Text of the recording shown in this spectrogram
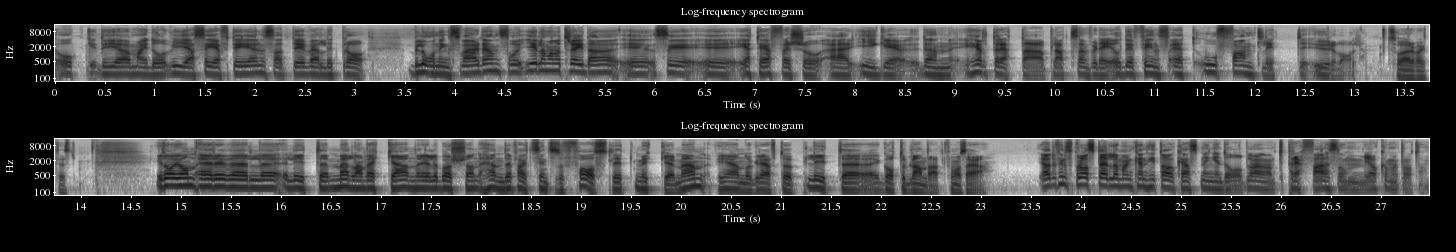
Och det gör man ju då via CFDR så att det är väldigt bra belåningsvärden. Så gillar man att trada eh, eh, ETFer så är IG den helt rätta platsen för dig och det finns ett ofantligt urval. Så är det faktiskt. Idag John är det väl lite mellanvecka när det gäller börsen. Hände faktiskt inte så fasligt mycket, men vi har ändå grävt upp lite gott och blandat får man säga. Ja, det finns bra ställen man kan hitta avkastningen då, bland annat Preffar som jag kommer att prata om.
